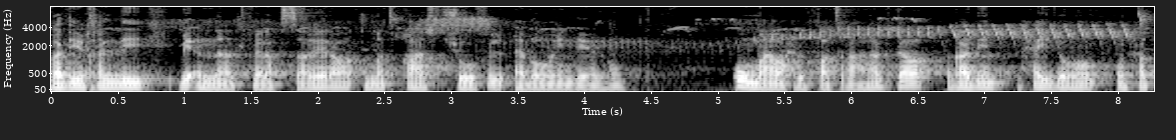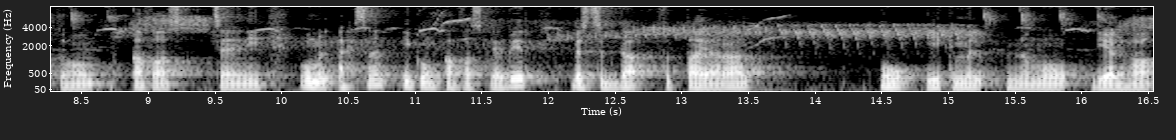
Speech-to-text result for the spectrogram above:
غادي يخلي بأن هذه الفراخ الصغيرة ما تبقاش تشوف الأبوين ديالهم. ومع واحد الفترة هكذا غادي نحيدوهم ونحطوهم في قفص ثاني ومن الأحسن يكون قفص كبير باش تبدأ في الطيران ويكمل النمو ديالها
